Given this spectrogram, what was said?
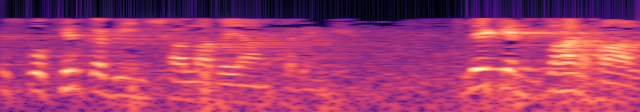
اس کو پھر کبھی انشاءاللہ بیان کریں گے۔ لیکن بہرحال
